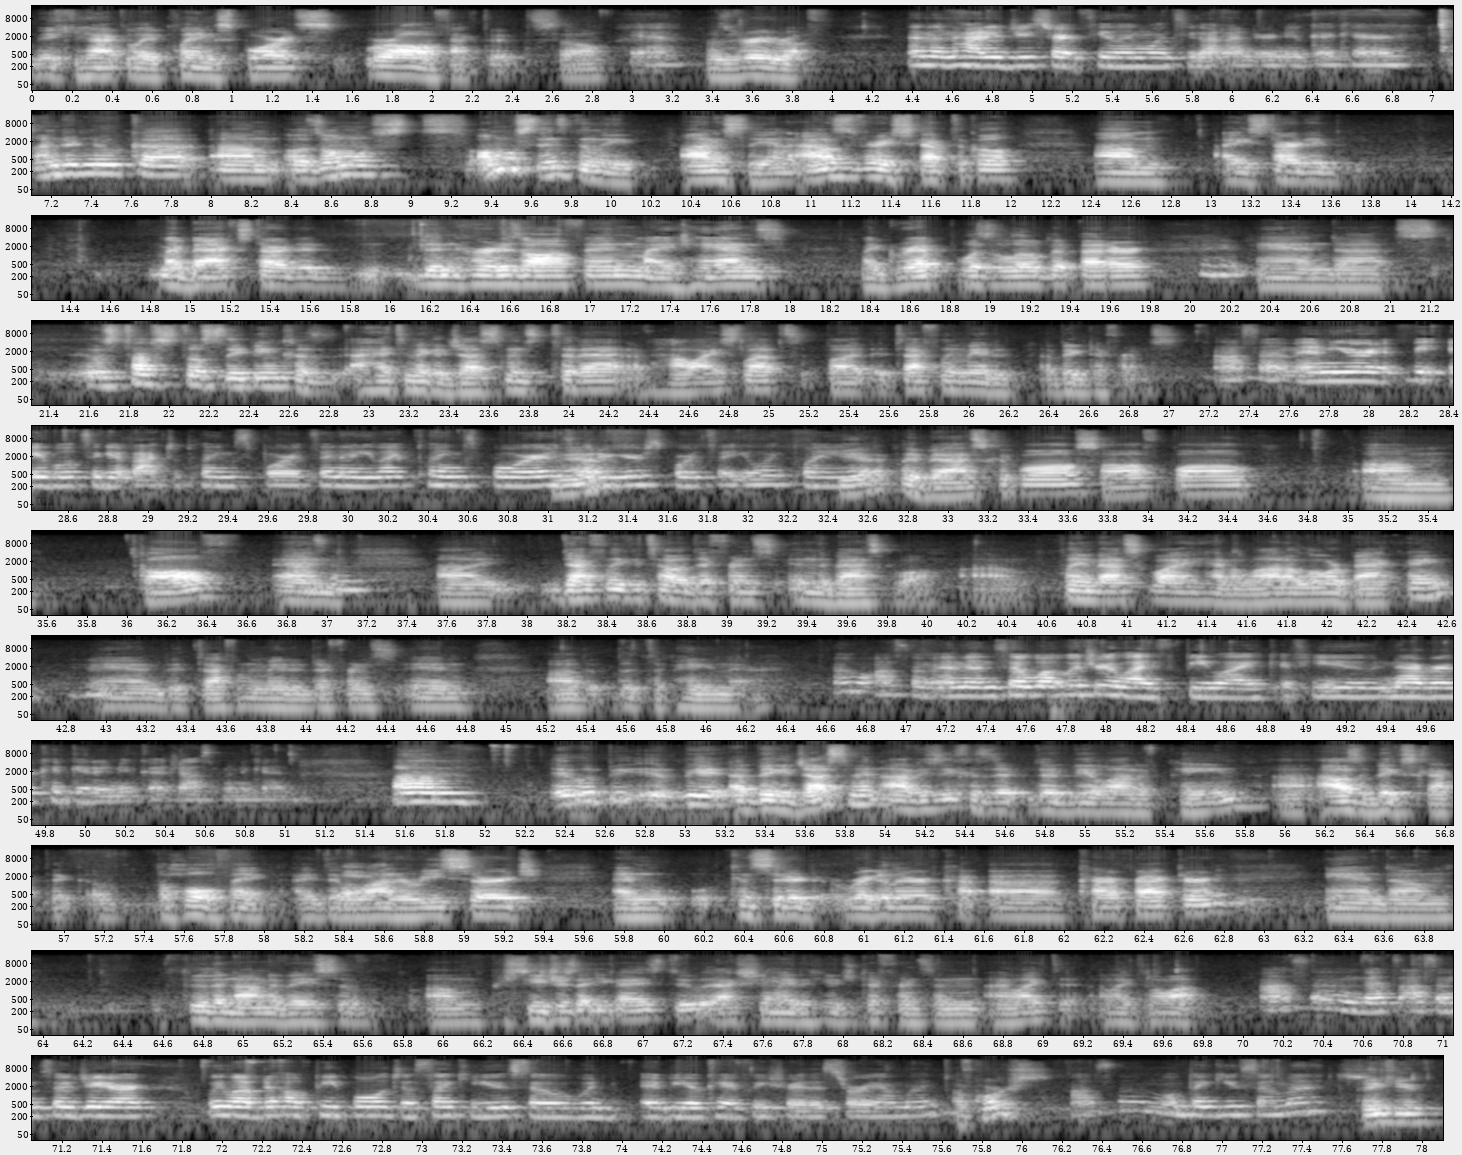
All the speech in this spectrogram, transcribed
make you happy, like playing sports, We're all affected. So yeah. it was very rough. And then how did you start feeling once you got under NUCCA care? Under NUCCA, um, it was almost almost instantly, honestly, and I was very skeptical. Um, I started, my back started, didn't hurt as often, my hands, my grip was a little bit better, mm-hmm. and uh, it was tough still sleeping because I had to make adjustments to that of how I slept, but it definitely made a big difference. Awesome. And you were able to get back to playing sports. I know you like playing sports. Yeah. What are your sports that you like playing? Yeah, I play basketball, softball, um, golf, and awesome. uh, definitely could tell a difference in the basketball. Um, playing basketball, I had a lot of lower back pain, mm-hmm. and it definitely made a difference in uh, the, the, the pain there. Oh, awesome. And then, so what would your life be like if you never could get a NUCCA adjustment again? Um, it would be it would be a big adjustment, obviously, because there, would be a lot of pain. Uh, I was a big skeptic of the whole thing. I did yeah. a lot of research and considered a regular uh, chiropractor, mm-hmm. and um, through the non-invasive um, procedures that you guys do, it actually yeah. made a huge difference, and I liked it. I liked it a lot. Awesome, that's awesome. So, JR, we love to help people just like you. So, would it be okay if we share this story online? Of course. Awesome. Well, thank you so much. Thank you.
